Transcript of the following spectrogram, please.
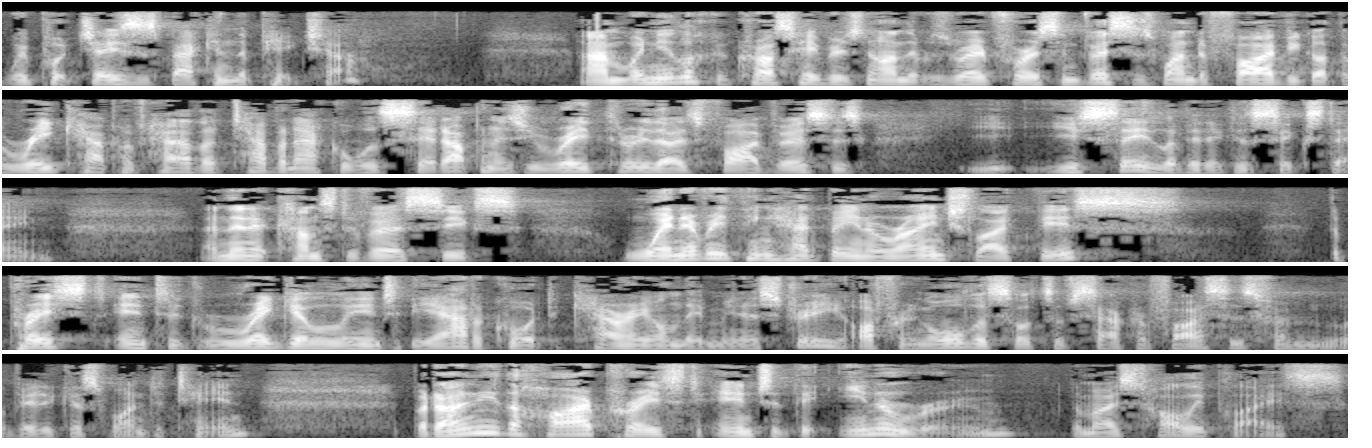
we put Jesus back in the picture. Um, when you look across Hebrews 9 that was read for us, in verses 1 to 5, you've got the recap of how the tabernacle was set up. And as you read through those five verses, you, you see Leviticus 16. And then it comes to verse 6 when everything had been arranged like this, the priests entered regularly into the outer court to carry on their ministry, offering all the sorts of sacrifices from Leviticus 1 to 10. But only the high priest entered the inner room, the most holy place,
